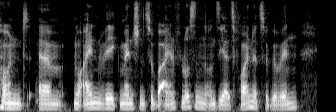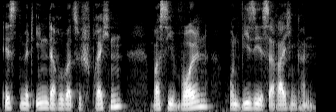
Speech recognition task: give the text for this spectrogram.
und ähm, nur ein Weg, Menschen zu beeinflussen und sie als Freunde zu gewinnen, ist mit ihnen darüber zu sprechen, was sie wollen und wie sie es erreichen können.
